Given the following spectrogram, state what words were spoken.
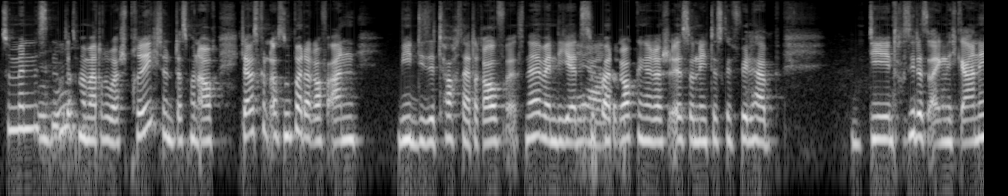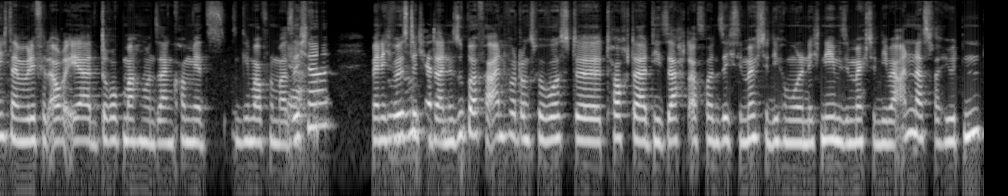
zumindest, mhm. dass man mal drüber spricht und dass man auch, ich glaube, es kommt auch super darauf an, wie diese Tochter drauf ist. Ne? Wenn die jetzt ja. super draufgängerisch ist und ich das Gefühl habe, die interessiert das eigentlich gar nicht, dann würde ich vielleicht auch eher Druck machen und sagen, komm, jetzt gehen wir auf Nummer ja. sicher. Wenn ich mhm. wüsste, ich hätte eine super verantwortungsbewusste Tochter, die sagt auch von sich, sie möchte die Hormone nicht nehmen, sie möchte lieber anders verhüten.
